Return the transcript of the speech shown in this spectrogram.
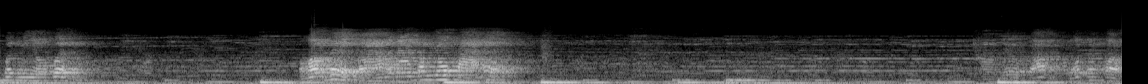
เพิ่นมีของเพิ่นพอเลิกขามานานต้องยกขาเนี่ยอ่าเร็วครับหมดทั้งก่อน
